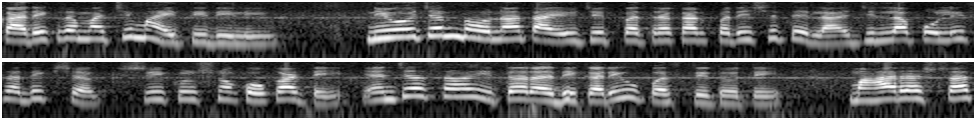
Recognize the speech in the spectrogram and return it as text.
कार्यक्रमाची माहिती दिली. नियोजन भवनात आयोजित पत्रकार परिषदेला जिल्हा पोलीस अधीक्षक श्रीकृष्ण कोकाटे यांच्यासह इतर अधिकारी उपस्थित होते. महाराष्ट्रात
